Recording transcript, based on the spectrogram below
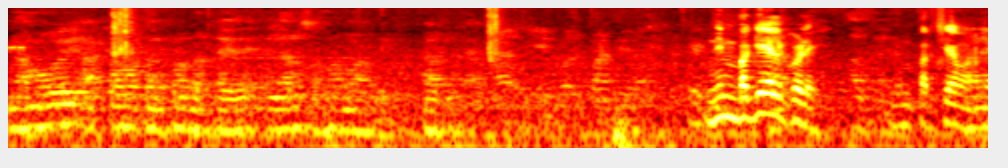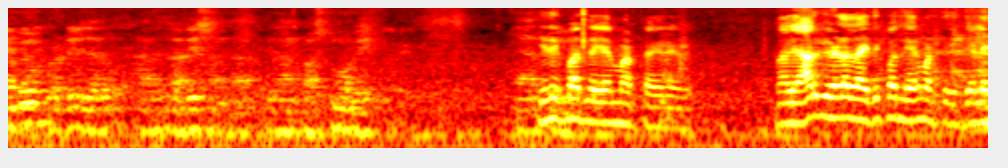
ನಮ್ಮ ಮೂವಿ ಅಕ್ಟೋಬರ್ ಟ್ವೆಂಟಿ ಬರ್ತಾ ಇದೆ. ಎಲ್ಲರೂ ಸಪೋರ್ಟ್ ಟು ನಿಮ್ಮ ಬಗ್ಗೆ ಹೇಳ್ಕೊಳ್ಳಿ. ನಿಮ್ಮ ಪರಿಚಯ ಮಾಡಿ. ನನ್ನ ಪ್ರೊಡ್ಯೂಸರು ಹರೀಶ್ ಅಂತ. ಇದು ಫಸ್ಟ್ ಮೂವಿ ಇದಕ್ಕೆ ಬದಲು ಏನು ಮಾಡ್ತಾ ಇರೋದು ನಾವು ಯಾರಿಗೂ ಹೇಳಲ್ಲ ಇದಕ್ಕೆ ಬಂದು ಏನು ಮಾಡ್ತೀರಿ ಅಂತೇಳಿ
